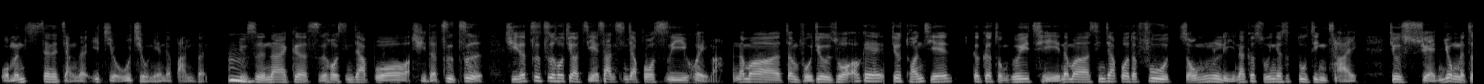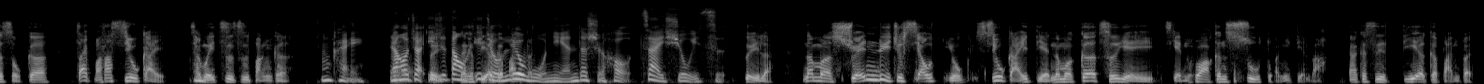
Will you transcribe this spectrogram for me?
我们现在讲的1959年的版本，就是那个时候新加坡取得自治，取得自治后就要解散新加坡市议会嘛。那么政府就是说，OK，就团结各个总督一起。那么新加坡的副总理那个时候应该是杜敬才，就选用了这首歌，再把它修改成为自治邦歌。OK，然后就一直到一九六五年的时候再修一次。对了。那么旋律就消有修改一点，那么歌词也简化跟缩短一点吧。那个是第二个版本。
